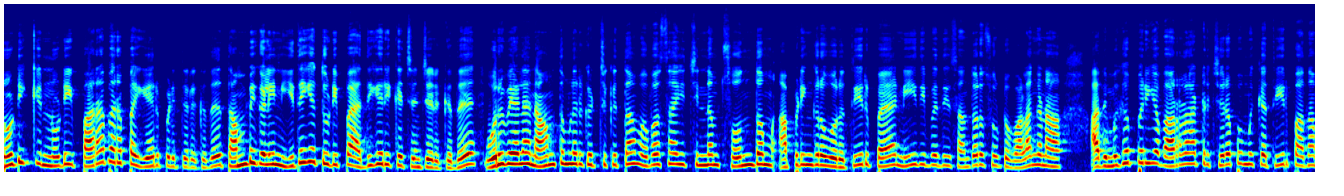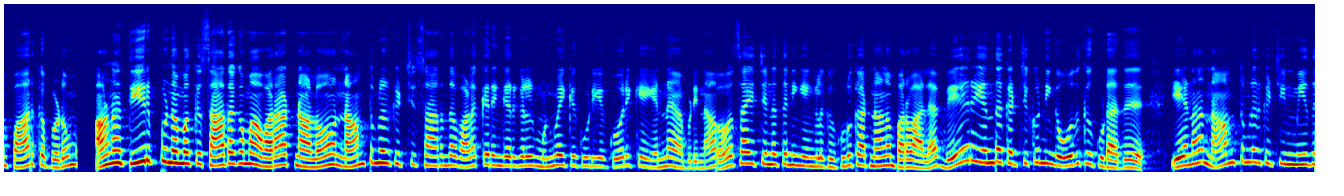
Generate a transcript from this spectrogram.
நொடிக்கு நொடி பரபரப்பை ஏற்படுத்தி இருக்குது தம்பிகளின் இதய துடிப்பை அதிகரிக்க செஞ்சிருக்குது. ஒருவேளை நாம் தமிழர் கட்சிக்கு தான் விவசாய சின்னம் சொந்தம் அப்படிங்கிற ஒரு தீர்ப்பை நீதிபதி சந்திரசூட்டு வழங்கினா அது மிகப்பெரிய வரலாற்று சிறப்புமிக்க தீர்ப்பா தான் பார்க்கப்படும். ஆனா தீர்ப்பு நமக்கு சாதகமா வராட்டினாலும் நாம் தமிழர் கட்சி சார்ந்த வழக்கறிஞர்கள் முன்வைக்கக்கூடிய கோரிக்கை என்ன அப்படின்னா விவசாய சின்னத்தை நீங்க எங்களுக்கு கொடுக்காட்டினாலும் பரவாயில்ல வேறு எந்த கட்சிக்கும் நீங்கள் ஒதுக்கக்கூடாது. ஏன்னா நாம் தமிழர் கட்சியின் மீது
